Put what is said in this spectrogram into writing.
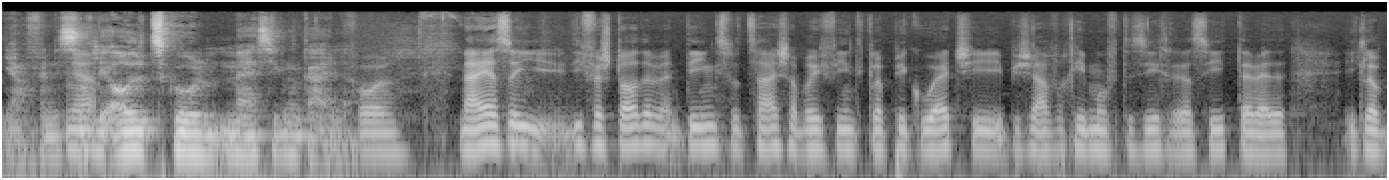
ja, fände ich es Ja. so oldschool-mäßig noch geiler. Voll. Nein, also ich, ich verstehe den Dings, was du sagst, aber ich finde, bei Gucci bist du einfach immer auf der sicheren Seite, weil ich glaube,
